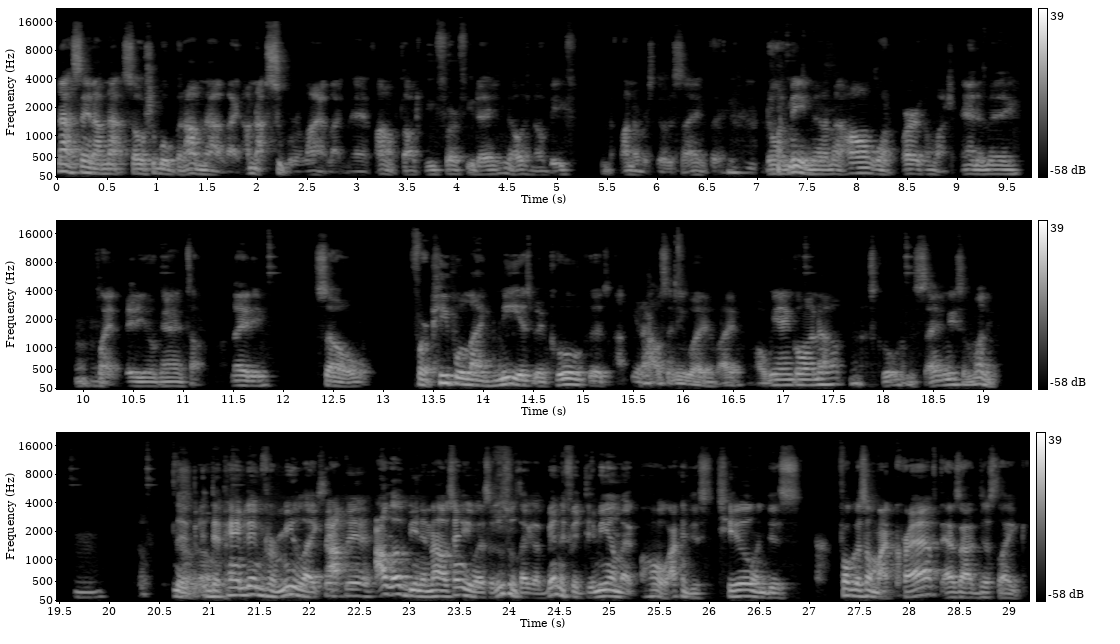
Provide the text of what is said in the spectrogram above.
not saying I'm not sociable, but I'm not like I'm not super reliant. Like, man, if I don't talk to you for a few days, you know, it's no beef. You know, my number's still the same. But doing me, man, I'm at home, going to work, I'm watching anime, Mhm. playing video game, talking to my lady. So for people like me, it's been cool because I be in the house anyway. Like, oh, we ain't going out. That's cool. I'm saving me some money. Mhm. The, the pandemic for me, like I. I love being in the house anyway, so this was like a benefit to me. I'm like, oh, I can just chill and just focus on my craft as I just like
